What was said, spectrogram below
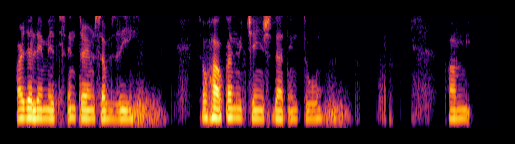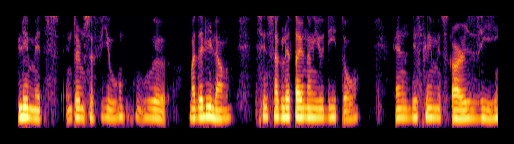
are the limits in terms of z. So how can we change that into um, limits in terms of u? We'll, madali lang. Since naglet tayo ng u dito and these limits are z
